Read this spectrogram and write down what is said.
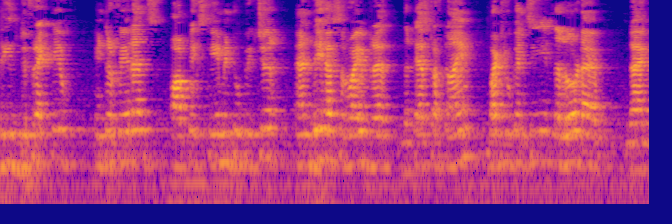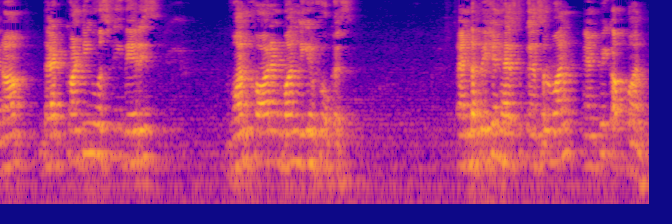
these diffractive interference optics came into picture and they have survived the test of time. But you can see in the lower di diagram that continuously there is one far and one near focus. And the patient has to cancel one and pick up one.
